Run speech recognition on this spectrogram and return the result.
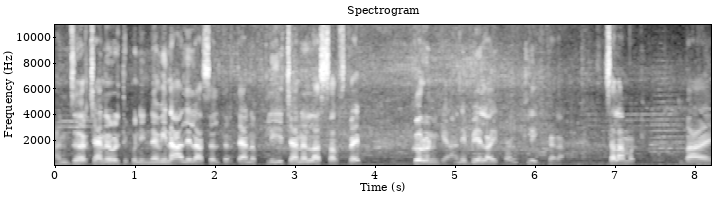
आणि जर चॅनलवरती कोणी नवीन आलेलं असेल तर त्यानं प्लीज चॅनलला सबस्क्राईब करून घ्या आणि बेल आयकॉन क्लिक करा. चला मग बाय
